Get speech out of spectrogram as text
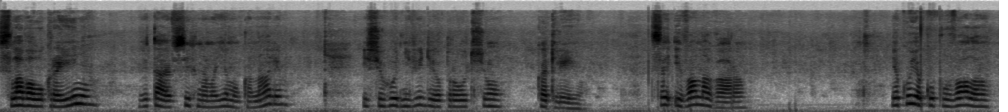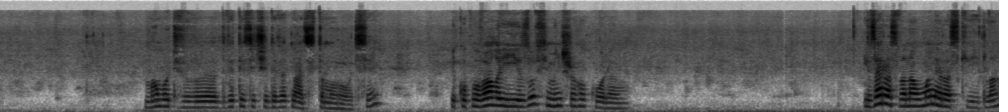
Слава Україні! Вітаю всіх на моєму каналі. І сьогодні відео про цю котлею. Це Івана Гара, яку я купувала, мабуть, в 2019 році. І купувала її зовсім іншого кольору. І зараз вона у мене розквітла.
